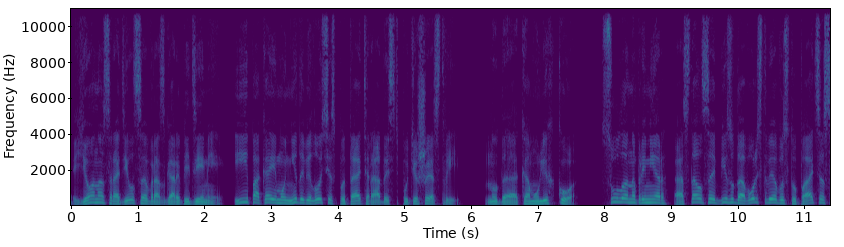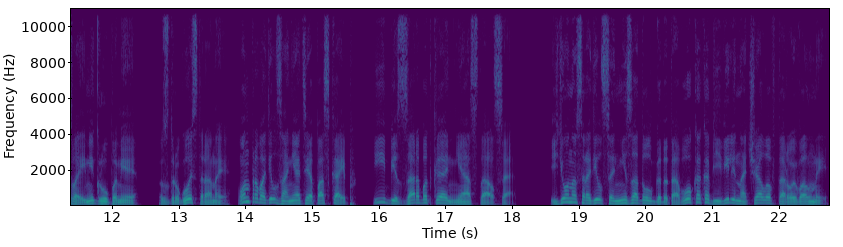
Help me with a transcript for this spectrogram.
Йонас родился в разгар эпидемии, и пока ему не довелось испытать радость путешествий. Ну да, кому легко. Сула, например, остался без удовольствия выступать со своими группами. С другой стороны, он проводил занятия по скайп и без заработка не остался. Йонас родился незадолго до того, как объявили начало второй волны,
